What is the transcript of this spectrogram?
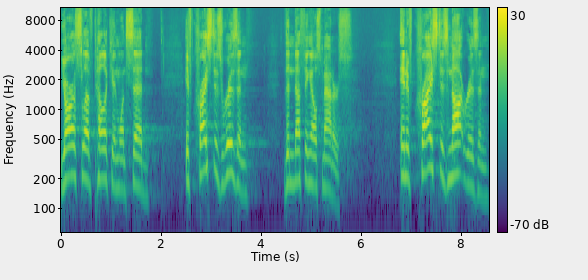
Jaroslav Pelikan, once said, If Christ is risen, then nothing else matters. And if Christ is not risen,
